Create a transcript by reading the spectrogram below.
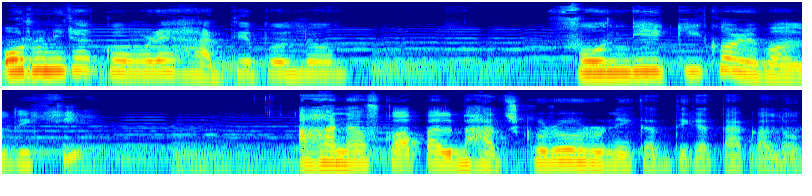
অরুণিকা কোমরে হাত দিয়ে বলল, ফোন দিয়ে কি করে বল দেখি? আহনাফ কপাল ভাঁজ করে অরুণিকার দিকে তাকালো।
